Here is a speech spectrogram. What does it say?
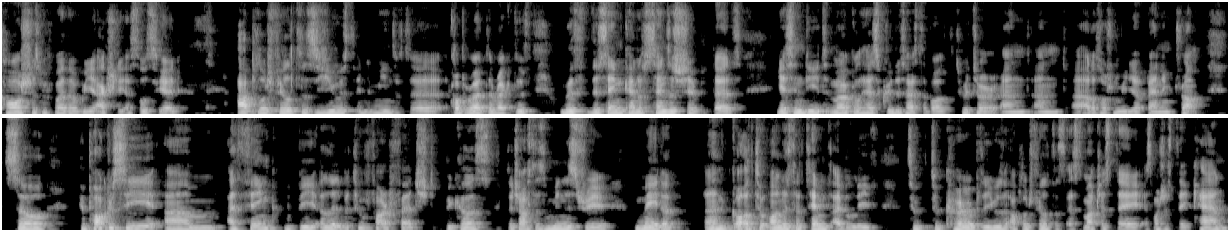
cautious with whether we actually associate upload filters used in the means of the copyright directive with the same kind of censorship that yes, indeed, Merkel has criticized about Twitter and and other social media banning Trump. So hypocrisy, um, I think, would be a little bit too far fetched because the Justice Ministry made a and got to honest attempt, I believe, to, to curb the use of upload filters as much as they as much as they can.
